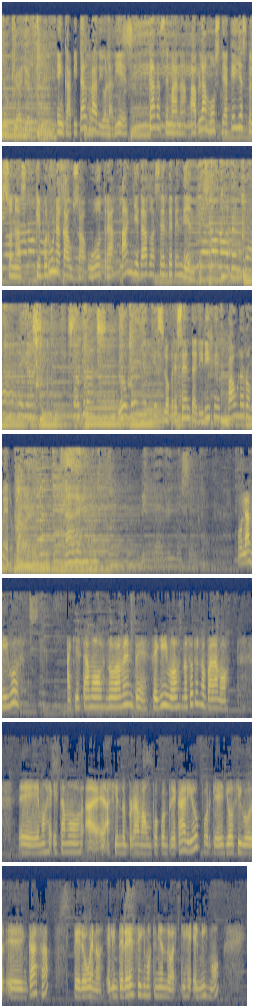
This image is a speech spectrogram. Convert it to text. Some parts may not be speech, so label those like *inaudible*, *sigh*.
niño que ayer fui. En Capital Radio La 10, cada semana hablamos de aquellas personas que por una causa u otra han llegado a ser dependientes. Lo presenta y dirige Paula Romero. Hola amigos, aquí estamos nuevamente, seguimos, nosotros no paramos. Eh, hemos, estamos eh, haciendo el programa un poco en precario porque yo sigo eh, en casa, pero bueno, el interés seguimos teniendo que es el mismo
